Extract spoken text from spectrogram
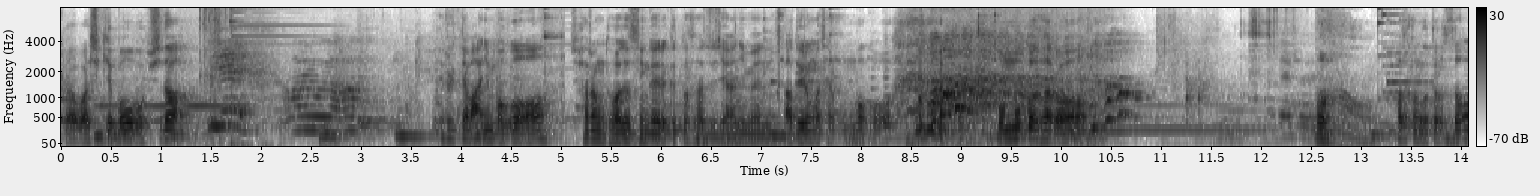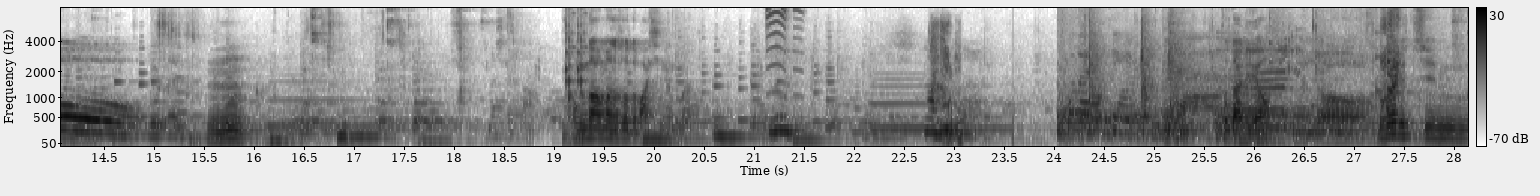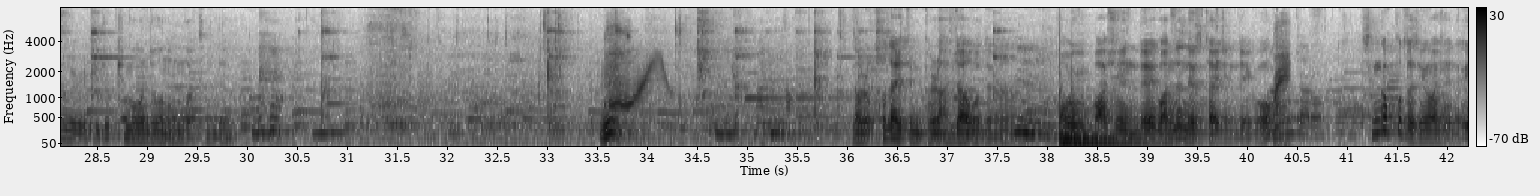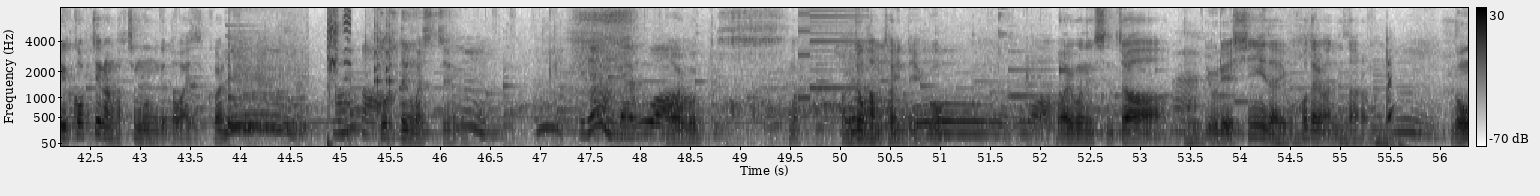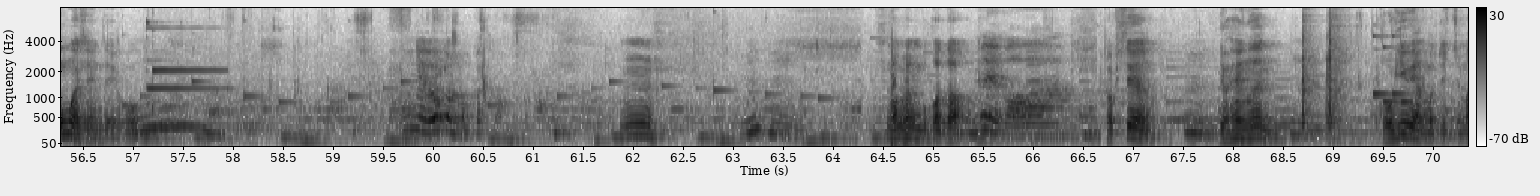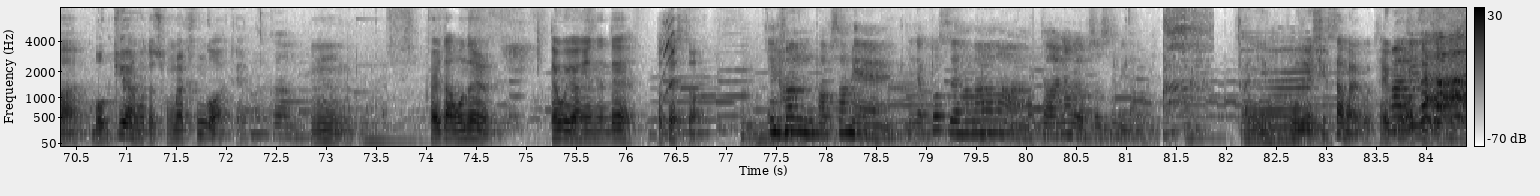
자, 맛있게 먹어봅시다. 예. 아유야. 이럴 때 많이 먹어. 촬영 도와줬으니까 이렇게 또 사주지 아니면 나도 이런 거 잘 못 먹어. 못 먹고 살아. 어, 바삭한 거 들었어? 오. 네. 음, 맛있겠다. 건강하면서도 맛있는 맛. 코다리요? 야, 코다리찜을 이렇게 먹은 적은 없는 것 같은데. 음? 맛있나? 나 원래 코다리찜 별로 안 좋아하거든. 음. 어우 맛있는데? 완전 내 스타일인데 이거? 진짜로. 생각보다 되게 맛있는데? 이 껍질이랑 같이 먹는 게 더 맛있을걸? 음. 맛있다. 소스 되게 맛있지? 음. 음. 기대는데 우와. 어 이거 막 완전 감탄인데 이거? 와 이거는 진짜 응. 요리의 신이다 이거 코다리 만든 사람은 음. 너무 맛있는데 이거? 근데 여기 먹겠다. 음 음. 너무 행복하다 그러니까 와. 역시 음. 여행은 음. 보기 위한 것도 있지만 먹기 위한 것도 정말 큰 것 같아 그럼 음. 자 일단 오늘 대구 여행했는데 어땠어? 이런 밥상에 진짜 코스 하나하나 더할 나위 없었습니다. 아니 오늘 식사 말고 대구 아? 식사.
